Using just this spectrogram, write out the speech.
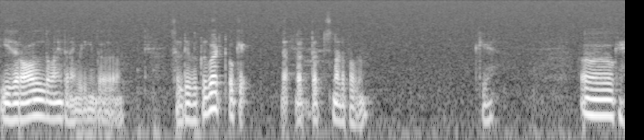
These are all the ones that I'm getting in the Celery worker but okay. That, that that's not a problem. Okay. Uh, okay.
